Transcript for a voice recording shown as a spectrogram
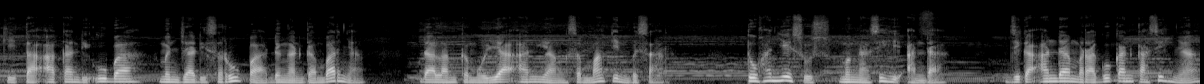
kita akan diubah menjadi serupa dengan gambarnya dalam kemuliaan yang semakin besar. Tuhan Yesus mengasihi Anda. Jika Anda meragukan kasihnya,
